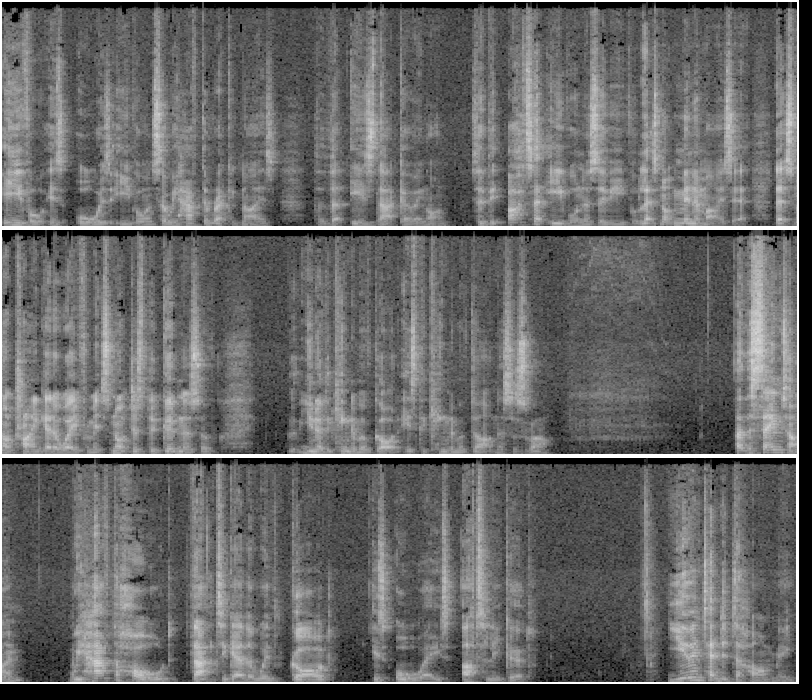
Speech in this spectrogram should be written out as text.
Evil is always evil, and so we have to recognize that there is that going on. So the utter evilness of evil, let's not minimize it. Let's not try and get away from it. It's not just the goodness of, you know, the kingdom of God, it's the kingdom of darkness as well. At the same time, we have to hold that together with God is always utterly good. You intended to harm me,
